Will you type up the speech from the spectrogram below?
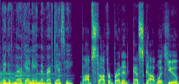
Bank of America and a member FDIC. Bob Stauffer, Brendan Escott with you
